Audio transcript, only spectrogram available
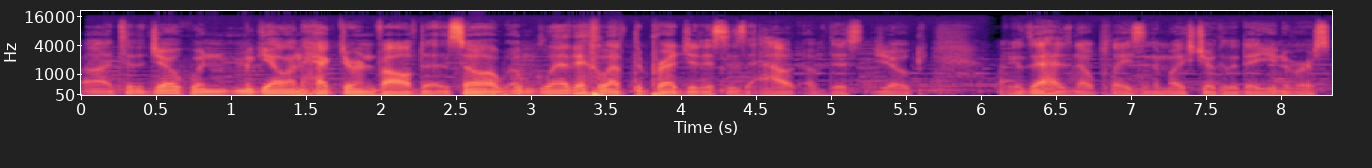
uh, to the joke when Miguel and Hector involved. So I'm glad they left the prejudices out of this joke because that has no place in the Mike's Joke of the Day universe.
